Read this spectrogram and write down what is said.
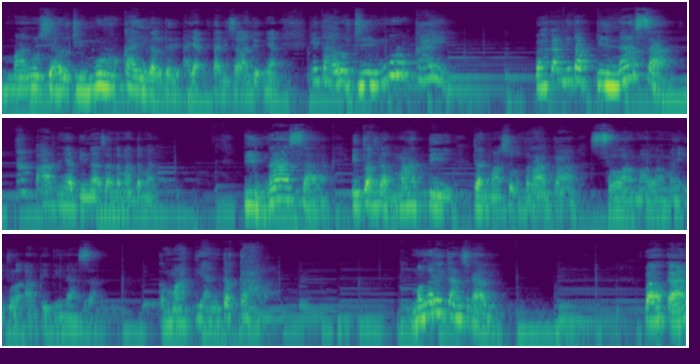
Manusia harus dimurkai kalau dari ayat tadi selanjutnya. Kita harus dimurkai Bahkan kita binasa. Apa artinya binasa teman-teman? Binasa itu adalah mati dan masuk neraka selama-lamanya. Itulah arti binasa. Kematian kekal. Mengerikan sekali. Bahkan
